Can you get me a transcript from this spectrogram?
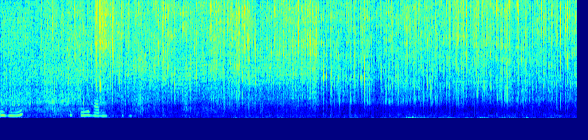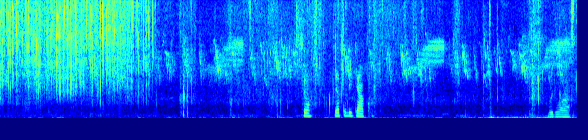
Угу. Такі гарні. Все, я тобі дякую. Будь ласка.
